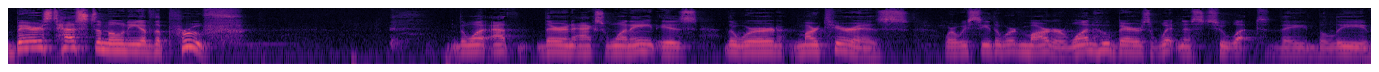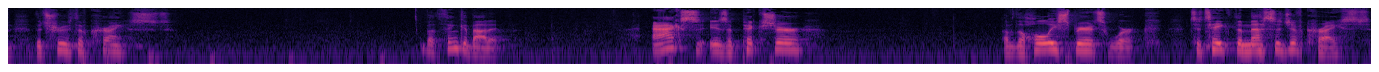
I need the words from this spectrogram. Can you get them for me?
bears testimony of the proof the one at, there in Acts 1 8 is the word martyres, where we see the word martyr, one who bears witness to what they believe, the truth of Christ. But think about it. Acts is a picture of the Holy Spirit's work to take the message of Christ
